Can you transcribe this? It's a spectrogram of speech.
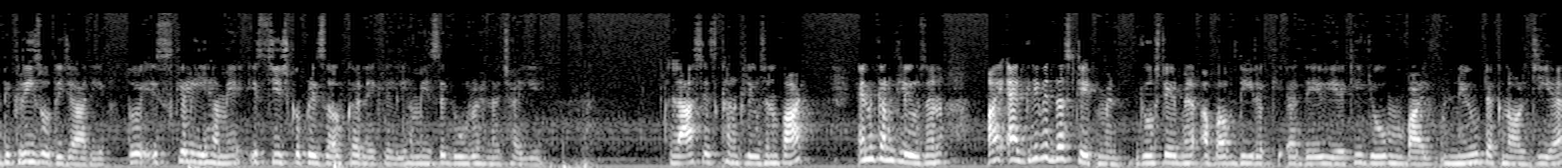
डिक्रीज होती जा रही है। तो इसके लिए हमें, इस चीज़ को प्रिजर्व करने के लिए हमें इससे दूर रहना चाहिए। Last is conclusion part in conclusion I agree with the statement जो स्टेटमेंट अबव दी रखी दी हुई है कि जो मोबाइल न्यू टेक्नोलॉजी है,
